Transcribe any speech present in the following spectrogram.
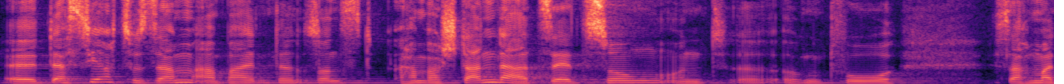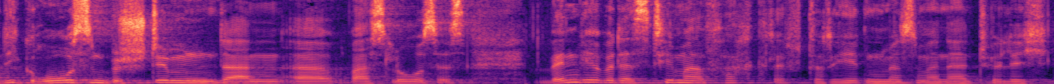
äh, dass sie auch zusammenarbeiten, sonst haben wir Standardsetzungen und äh, irgendwo ich sag mal, die Großen bestimmen dann, äh, was los ist. Wenn wir über das Thema Fachkräfte reden, müssen wir natürlich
